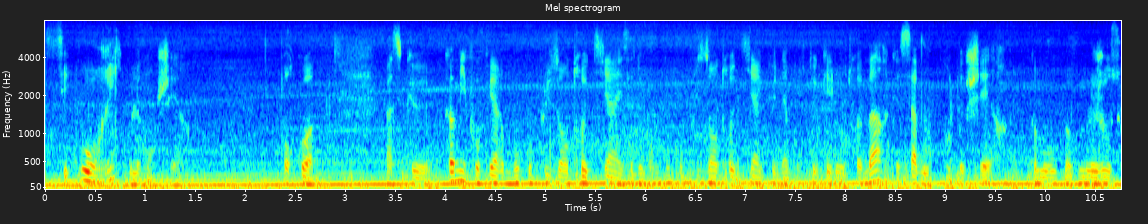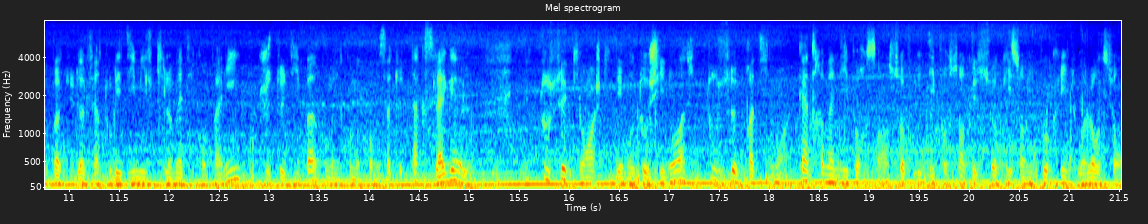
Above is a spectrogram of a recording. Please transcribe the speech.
c'est horriblement cher. Pourquoi? Parce que comme il faut faire beaucoup plus d'entretien, et ça demande beaucoup plus d'entretien que n'importe quelle autre marque, ça vous coûte cher. Comme, le jeu au tu dois faire tous les 10 000 km et compagnie, je te dis pas combien, ça te taxe la gueule tous ceux qui ont acheté des motos chinoises, tous ceux pratiquement à 90%, sauf les 10% que ceux qui sont hypocrites ou alors ils sont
